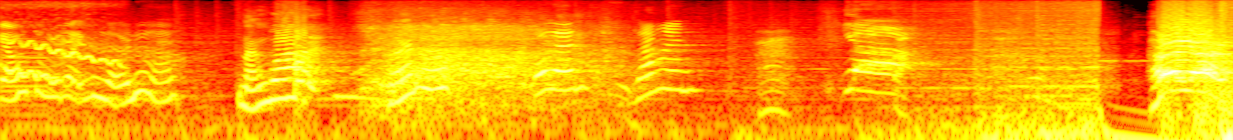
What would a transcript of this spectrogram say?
Kéo xong dậy không nổi nữa hả? Nặng quá. Ráng nữa cố lên ráng lên. Yeah Hey! bảy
